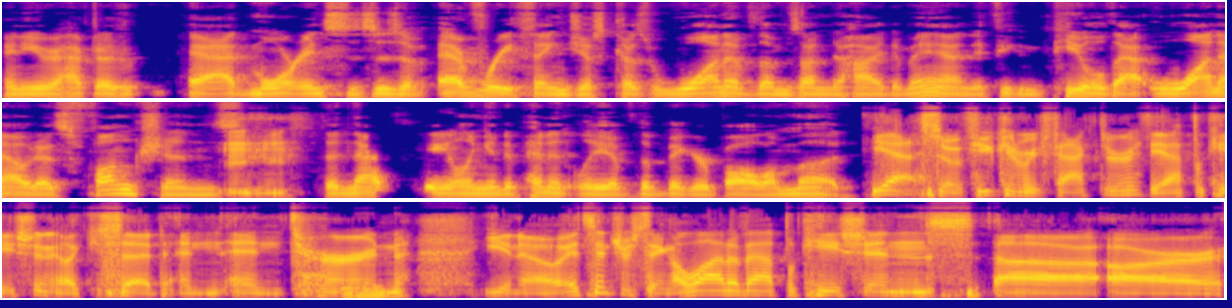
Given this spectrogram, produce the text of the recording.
and you have to add more instances of everything just because one of them's under high demand. If you can peel that one out as functions, mm-hmm. then that's scaling independently of the bigger ball of mud. Yeah. So if you can refactor the application, like you said, and and turn, you know, it's interesting. A lot of applications uh, are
